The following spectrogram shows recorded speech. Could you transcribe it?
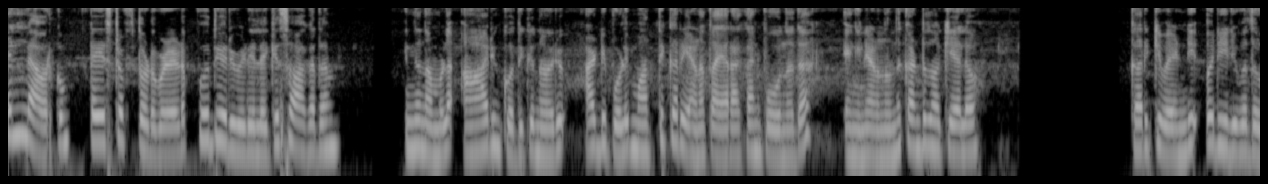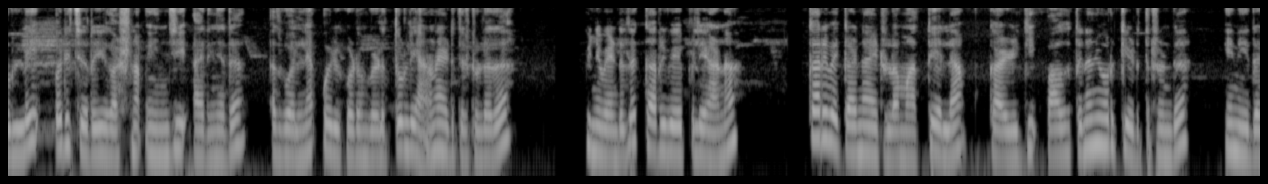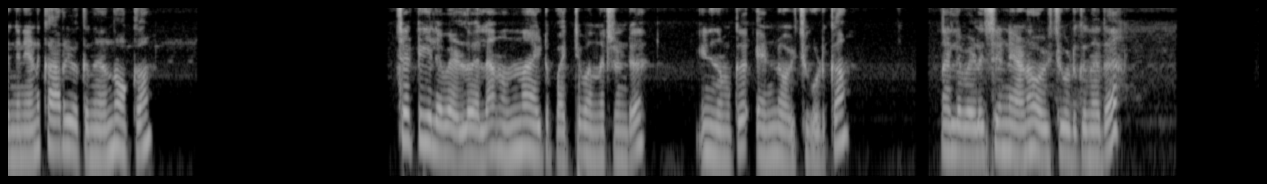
എല്ലാവർക്കും taste of തൊടുപുഴയുടെ പുതിയൊരു വീഡിയോയിലേക്ക് സ്വാഗതം. ഇന്ന് നമ്മൾ ആരും കൊതിക്കുന്ന ഒരു അടിപൊളി മത്തിക്കറിയാണ് തയ്യാറാക്കാൻ പോകുന്നത്. എങ്ങനെയാണെന്നൊന്ന് കണ്ടു നോക്കിയാലോ. കറിക്ക് വേണ്ടി ഒരു ഇരുപത് ഉള്ളി ഒരു ചെറിയ കഷ്ണം ഇഞ്ചി അരിഞ്ഞത് അതുപോലെ തന്നെ ഒരു കുടം വെളുത്തുള്ളിയാണ് എടുത്തിട്ടുള്ളത്. പിന്നെ വേണ്ടത് കറിവേപ്പിലയാണ്. കറി വെക്കാനായിട്ടുള്ള മത്തിയെല്ലാം കഴുകി പാകത്തിന് ഞുറുക്കി എടുത്തിട്ടുണ്ട്. ഇനി ഇതെങ്ങനെയാണ് കറി വെക്കുന്നതെന്ന് നോക്കാം. ചട്ടിയിലെ വെള്ളമെല്ലാം നന്നായിട്ട് പറ്റി വന്നിട്ടുണ്ട്. ഇനി നമുക്ക് എണ്ണ ഒഴിച്ചു കൊടുക്കാം. നല്ല വെളിച്ചെണ്ണയാണ് ഒഴിച്ചു കൊടുക്കുന്നത്.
